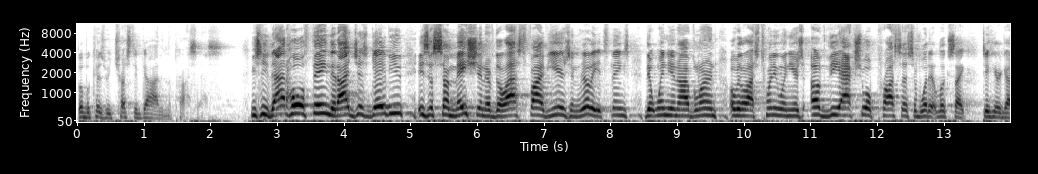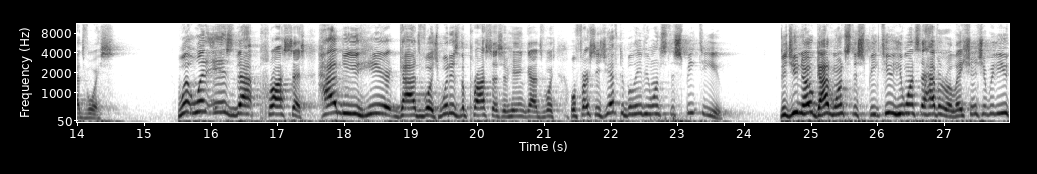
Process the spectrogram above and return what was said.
but because we trusted God in the process. You see, that whole thing that I just gave you is a summation of the last five years, and really it's things that Wendy and I have learned over the last 21 years of the actual process of what it looks like to hear God's voice. What, what is that process? How do you hear God's voice? What is the process of hearing God's voice? Well, first is you have to believe He wants to speak to you. Did you know God wants to speak to you? He wants to have a relationship with you.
